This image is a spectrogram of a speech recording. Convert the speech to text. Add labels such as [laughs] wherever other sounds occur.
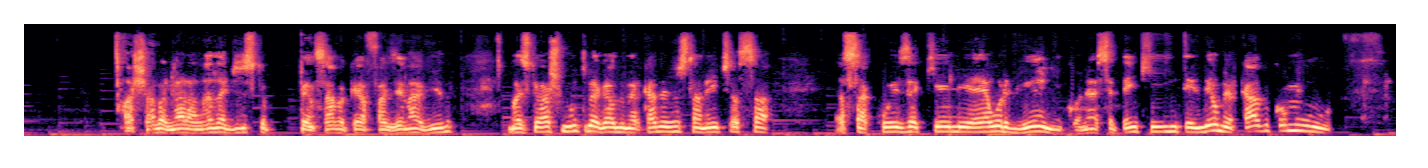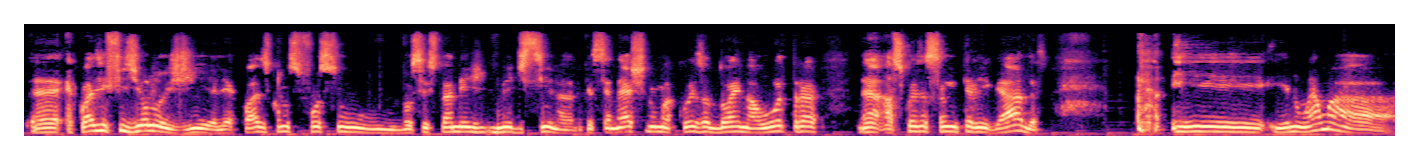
achava não era nada disso que eu pensava que eu ia fazer na vida, mas o que eu acho muito legal do mercado é justamente essa essa coisa que ele é orgânico, né? Você tem que entender o mercado como é, é, quase fisiologia, ele é quase como se fosse um, você estudar medicina, porque você mexe numa coisa, dói na outra, né? as coisas são interligadas e, e não é uma,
